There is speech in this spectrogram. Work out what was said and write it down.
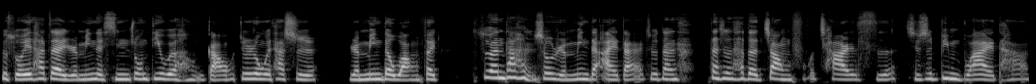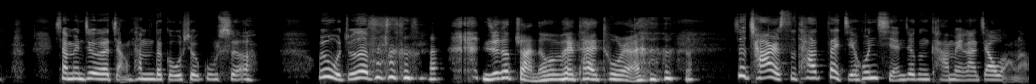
就所以她在人民的心中地位很高，就认为她是人民的王妃。虽然她很受人民的爱戴，就但但是她的丈夫查尔斯其实并不爱她。下面就要讲他们的狗血故事了，因为我觉得 你这个转的会不会太突然？这查尔斯他在结婚前就跟卡美拉交往了，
